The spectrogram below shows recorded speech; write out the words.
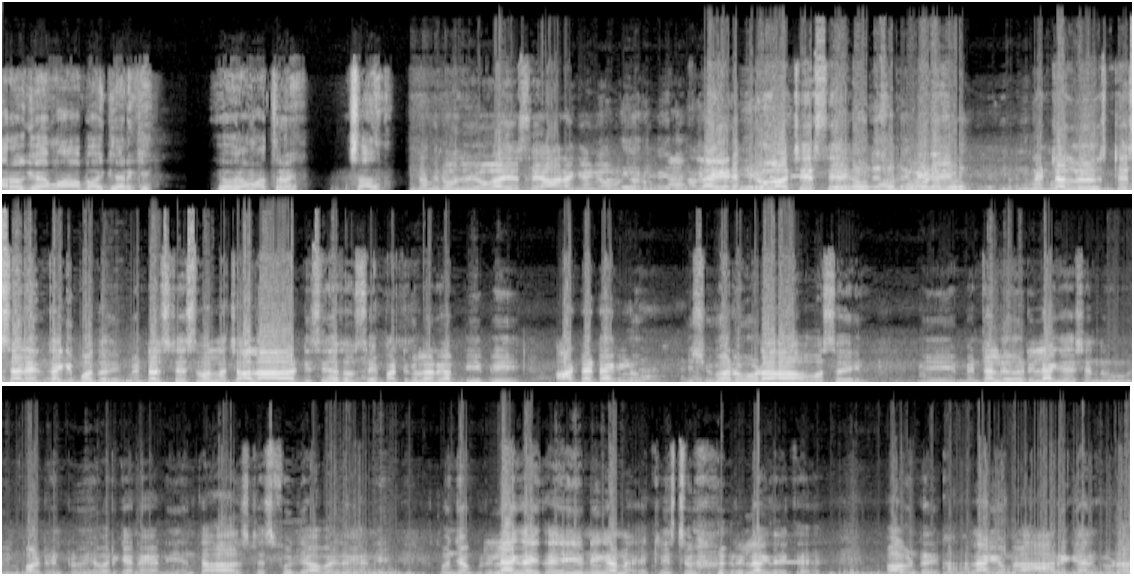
ఆరోగ్య మహాభాగ్యానికి యోగా మాత్రమే సాధనం. ప్రతిరోజు యోగా చేస్తే ఆరోగ్యంగా ఉంటారు. అలాగే యోగా చేస్తే ఒకటి మెంటల్ స్ట్రెస్ అనేది తగ్గిపోతుంది. మెంటల్ స్ట్రెస్ వల్ల చాలా డిసీజెస్ వస్తాయి. పర్టికులర్గా బీపీ హార్ట్ అటాక్లు ఈ షుగర్ కూడా వస్తుంది. మీ మెంటల్ రిలాక్సేషన్ ఇంపార్టెంట్ ఎవరికైనా కానీ ఎంత స్ట్రెస్ఫుల్ జాబ్ అయినా కానీ కొంచెం రిలాక్స్ అయితే ఈవినింగ్ అన్న అట్లీస్ట్ రిలాక్స్ అయితే బాగుంటుంది. అలాగే మన ఆరోగ్యానికి కూడా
